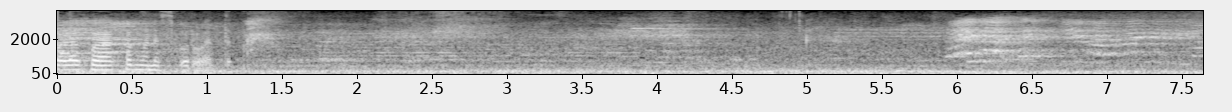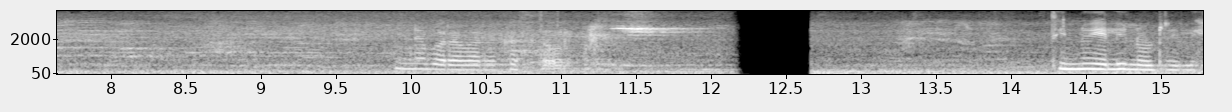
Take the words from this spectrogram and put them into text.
ಒಳಗೆ ಹೋಗಕ್ಕೆ ಮನಸ್ಸು ಬರುವತ್ತು. ಇನ್ನು ಬರೋವರ ಕಸ್ತವ್ರು ತಿನ್ನು ಎಲ್ಲಿ ನೋಡ್ರಿ ಇಲ್ಲಿ?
